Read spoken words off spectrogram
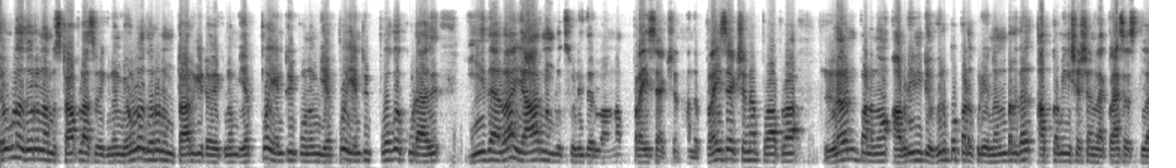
எவ்வளோ தூரம் நம்ம ஸ்டாப் லாஸ் வைக்கணும்? எவ்வளோ தூரம் நம்ம டார்கெட்டை வைக்கணும்? எப்போ என்ட்ரி போகணும்? எப்போ என்ட்ரி போகக்கூடாது? இதெல்லாம் யார் நம்மளுக்கு சொல்லி தருவாங்கன்னா ப்ரைஸ் ஆக்ஷன் அந்த ப்ரைஸ் ஆக்ஷனை ப்ராப்பராக லேர்ன் பண்ணணும் அப்படின்ட்டு விருப்பப்படக்கூடிய நண்பர்கள் அப்கமிங் செஷன்ல கிளாஸஸ்ல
